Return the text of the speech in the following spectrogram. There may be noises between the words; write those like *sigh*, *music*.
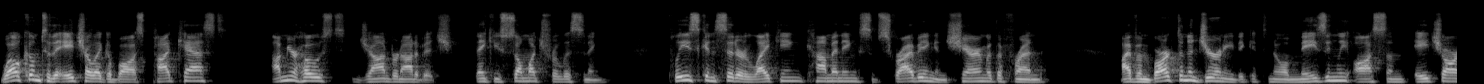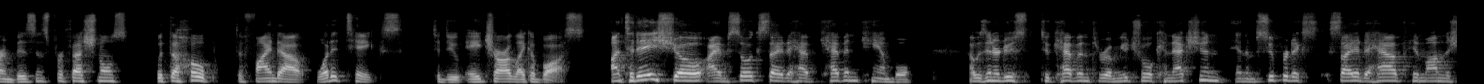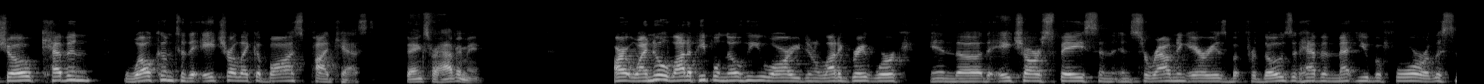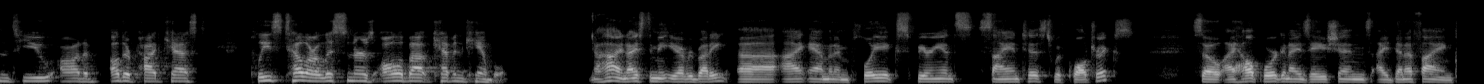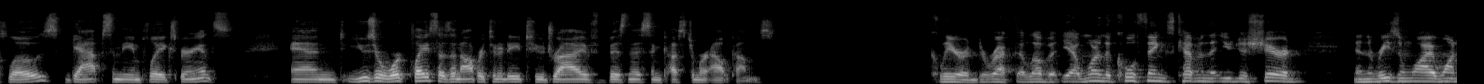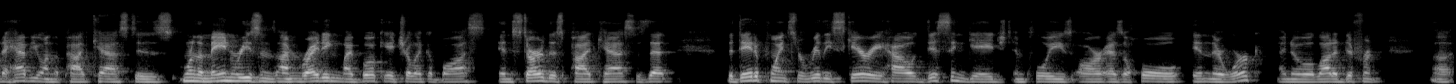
Welcome to the HR Like a Boss podcast. I'm your host, John Bernatovich. Thank you so much for listening. Please consider liking, commenting, subscribing, and sharing with a friend. I've embarked on a journey to get to know amazingly awesome HR and business professionals with the hope to find out what it takes to do HR like a boss. On today's show, I am so excited to have Kevin Campbell. I was introduced to Kevin through a mutual connection, and I'm super excited to have him on the show. Kevin, welcome to the HR Like a Boss podcast. Thanks for having me. All right. Well, I know a lot of people know who you are. You're doing a lot of great work in the, the HR space and, and surrounding areas. But for those that haven't met you before or listened to you on other podcasts, please tell our listeners all about Kevin Campbell. Hi, nice to meet you, everybody. Uh, I am an employee experience scientist with Qualtrics. So I help organizations identify and close gaps in the employee experience and use your workplace as an opportunity to drive business and customer outcomes. Clear and direct. I love it. Yeah, one of the cool things, Kevin, that you just shared and the reason why I wanted to have you on the podcast is one of the main reasons I'm writing my book, HR Like a Boss, and started this podcast is that the data points are really scary how disengaged employees are as a whole in their work. I know a lot of different uh,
